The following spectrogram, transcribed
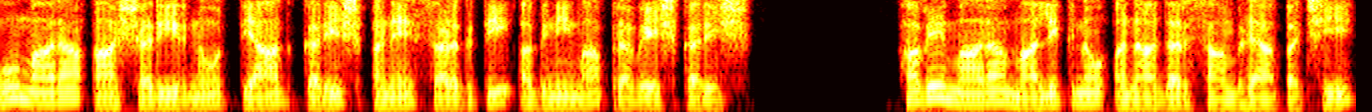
હું મારા આ શરીરનો ત્યાગ કરીશ અને સળગતી અગ્નિમાં પ્રવેશ કરીશ. હવે મારા માલિકનો અનાદર સાંભળ્યા પછી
